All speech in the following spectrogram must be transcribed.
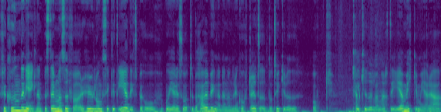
för kunden egentligen att bestämma sig för hur långsiktigt är ditt behov och är det så att du behöver byggnaden under en kortare tid då tycker vi och kalkylen att det är mycket mer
